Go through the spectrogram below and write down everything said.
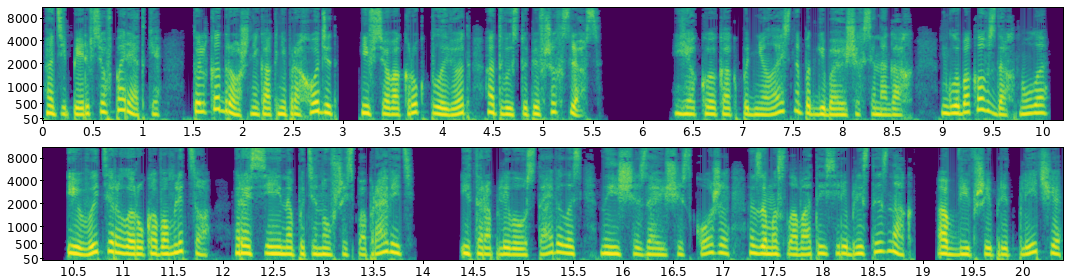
а теперь все в порядке, только дрожь никак не проходит, и все вокруг плывет от выступивших слез. Я кое-как поднялась на подгибающихся ногах, глубоко вздохнула и вытерла рукавом лицо, рассеянно потянувшись поправить, и торопливо уставилась на исчезающий с кожи замысловатый серебристый знак, обвивший предплечье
